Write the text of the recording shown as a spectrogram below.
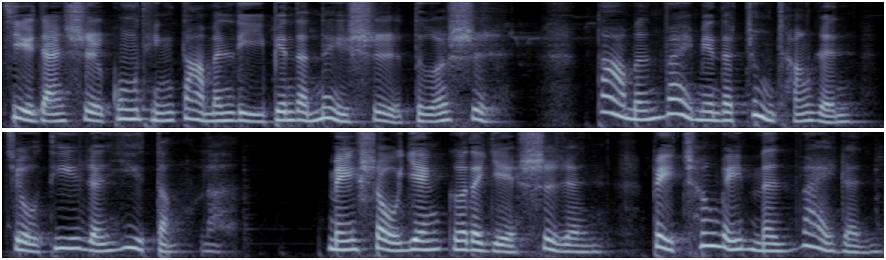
既然是宫廷大门里边的内侍得势，大门外面的正常人就低人一等了。没受阉割的野士人被称为门外人，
